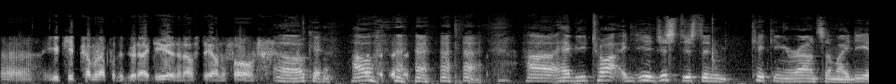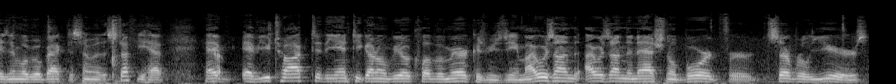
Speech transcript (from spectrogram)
uh, you keep coming up with a good idea, then I'll stay on the phone. Oh, okay. How, how have you taught? You just just in kicking around some ideas, and we'll go back to some of the stuff you have. Have Have you talked to the Antique Automobile Club of America's museum? I was on I was on the national board for several years,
